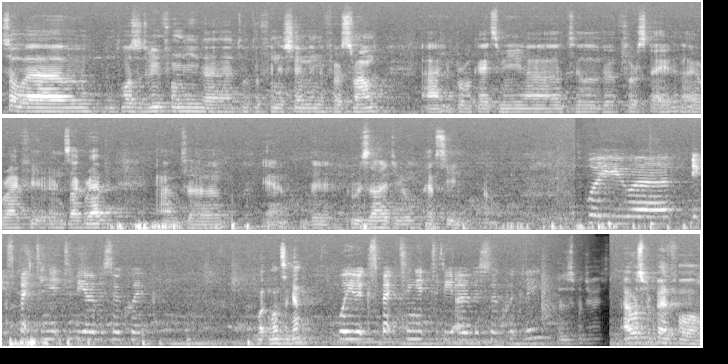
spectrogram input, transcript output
So um, it was a dream for me uh, to, to finish him in the first round. Uh, he provoked me uh, till the first day that I arrived here in Zagreb, and uh, yeah, the result you have seen. Were you uh, expecting it to be over so quick? But once again, Were you expecting it to be over so quickly? I was prepared for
